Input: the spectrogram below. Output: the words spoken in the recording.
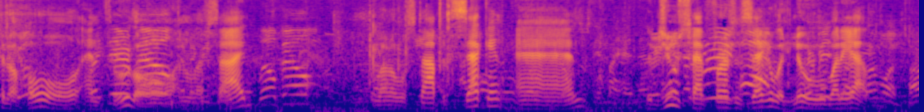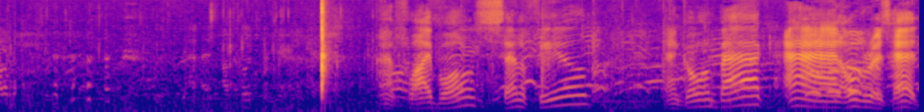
to the hole and through the hole on the left side. Will Bill. The runner will stop at second, and the Juice have first and second with nobody out. And fly ball, center field, and going back, and over his head.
